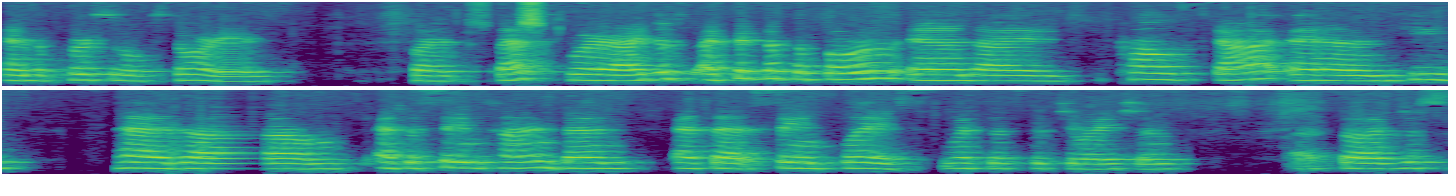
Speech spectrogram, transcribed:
and the personal stories. But that's where i just i picked up the phone and i called scott and he had um, at the same time been at that same place with the situation. Uh, so i just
